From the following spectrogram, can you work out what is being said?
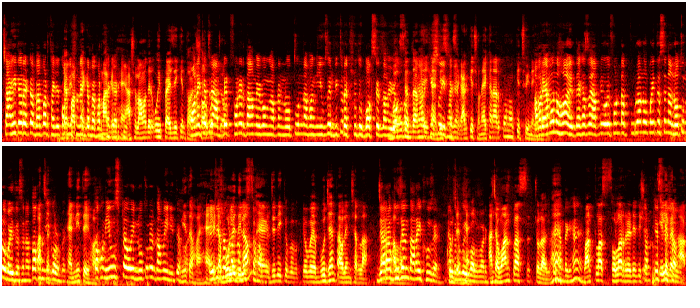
চাহিদার একটা ব্যাপার থাকে ব্যাপার কন্ডিশন একটা ব্যাপার থাকে আর হ্যাঁ আসলে আমাদের ওই প্রাইসে কিনতে হয়। অনেক ক্ষেত্রে আপডেট ফোনের দাম এবং আপনার নতুন এবং ইউজের ভিতরে শুধু বক্সের দামে বক্সের দামে আর হ্যাঁ কিছুই থাকে আর কিছু না এখানে আর কোনো কিছুই নেই। আবার এমন হয় দেখা যায় আপনি ওই ফোনটা পুরানো পাইতেছেন না নতুনও পাইতেছেন না তখন কি। করবেন? হ্যাঁ নিতেই হয়। তখন ইউজটা ওই নতুনের দামেই নিতে হয়। নিতে হয় হ্যাঁ এটা বলে দিলাম হ্যাঁ, যদি কেউ বুঝেন তাহলে ইনশাল্লাহ যারা বুঝেন। তারাই খুঁজেন এতটুকুই হ্যাঁ। বলব আর আচ্ছা ওয়ান প্লাস চলে আসবে হ্যাঁ? হ্যাঁ। One plus solar red edition Special, eleven R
